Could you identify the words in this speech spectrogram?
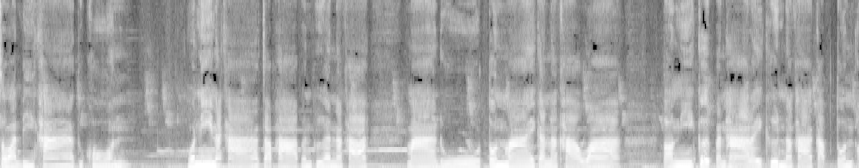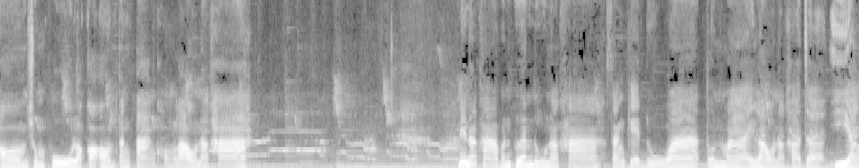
สวัสดีค่ะทุกคน วันนี้นะคะจะพาเพื่อนๆนะคะ มาดูต้นไม้กันนะคะว่าตอนนี้เกิดปัญหาอะไรขึ้นนะคะ กับต้นออมชมพูแล้วก็ออมต่างๆของเรานะคะ นี่นะคะเพื่อนๆดูนะคะ สังเกตดูว่าต้นไม้เรานะคะจะเอียง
